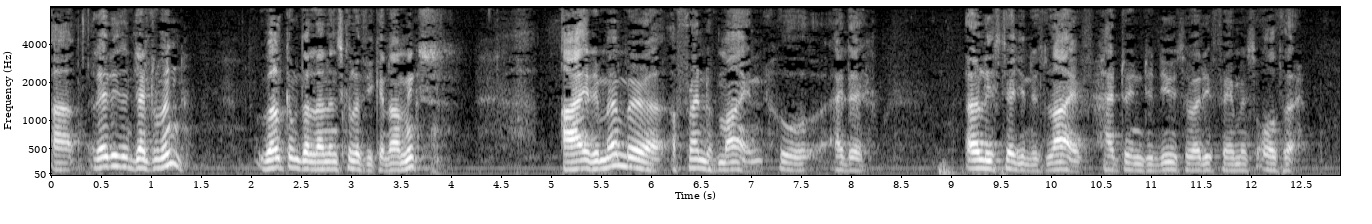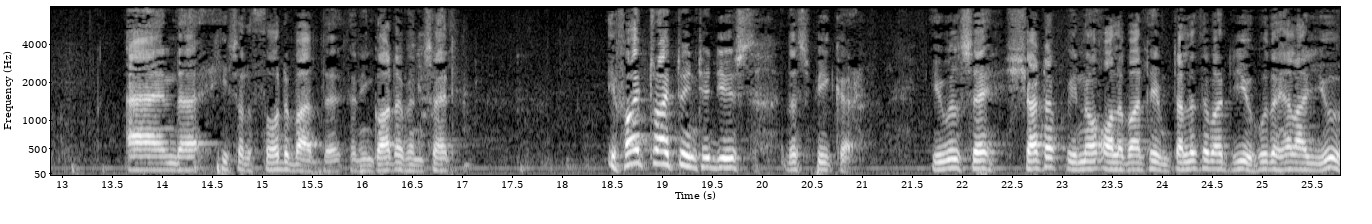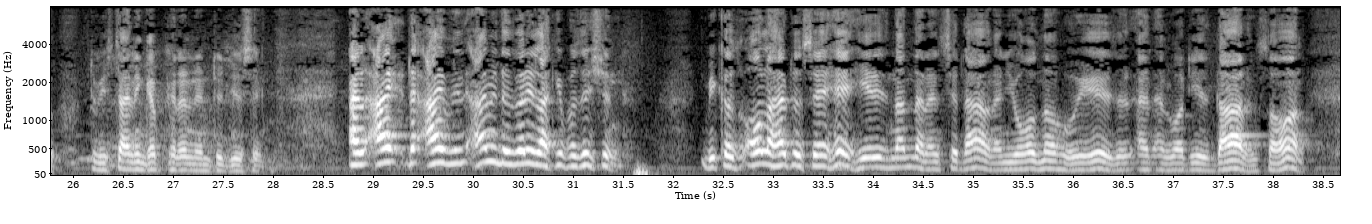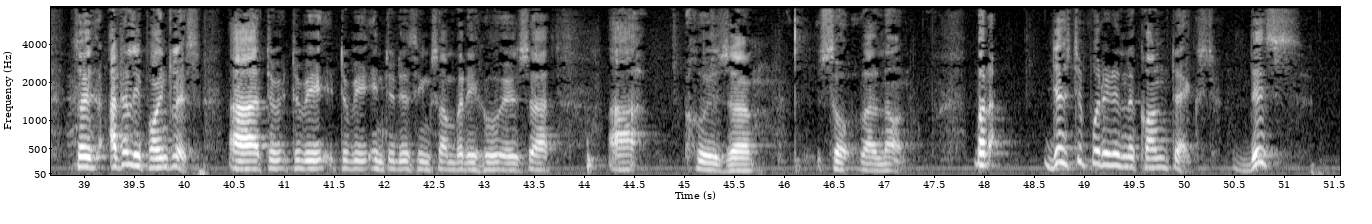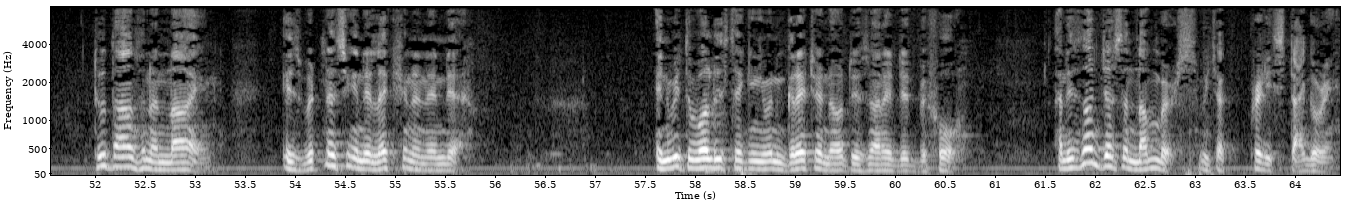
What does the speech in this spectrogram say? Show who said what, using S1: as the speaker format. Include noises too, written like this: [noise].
S1: Uh, ladies and gentlemen, welcome to the London School of Economics. I remember a, a friend of mine who, at an early stage in his life, had to introduce a very famous author. And uh, he sort of thought about this, and he got up and said, If I try to introduce the speaker, you will say, Shut up, we know all about him. Tell us about you. Who the hell are you to be standing up here and introducing? And I, I'm in, I'm in a very lucky position because all I have to say, hey, here is Nandan, and sit down, and you all know who he is and, and what he has done, and so on. So it's utterly pointless uh, to, to, be to be introducing somebody who is uh, uh, who is uh, so well known. But just to put it in the context, this 2009 is witnessing an election in India in which the world is taking even greater notice than it did before. And it's not just the numbers, which are pretty staggering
